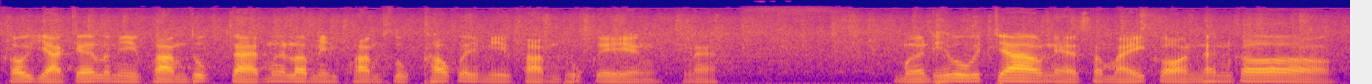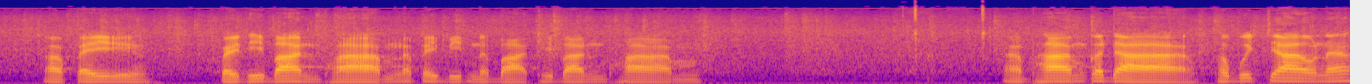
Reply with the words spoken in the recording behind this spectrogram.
เขาอยากให้เรามีความทุกข์แต่เมื่อเรามีความสุขเขาก็จะมีความทุกข์เองนะเหมือนที่พระพุทธเจ้าเนี่ยสมัยก่อนท่านก็ ไปไปที่บ้านพราหมณ์นะไปบินบาตทที่บ้านพราหมณ์พราหมณ์ก็ด่าพระพุทธเจ้านะ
